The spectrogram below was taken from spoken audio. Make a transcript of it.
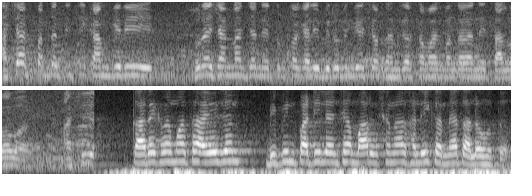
अशाच पद्धतीची कामगिरी सुरेश अण्णांच्या नेतृत्वाखाली बिरुलिंगेश्वर धनगर समाज मंडळांनी चालवावं अशी कार्यक्रमाचं आयोजन बिपिन पाटील यांच्या मार्गदर्शनाखाली करण्यात आलं होतं.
